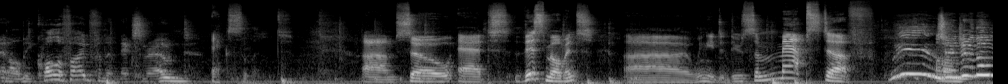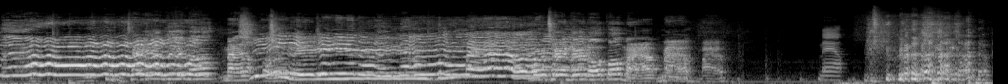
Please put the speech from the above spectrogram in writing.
and I'll be qualified for the next round. Excellent. Um, so at this moment, uh, we need to do some map stuff. Woo! Changing the map. Changing the map. We're turning up a map. Map. Map. Map.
